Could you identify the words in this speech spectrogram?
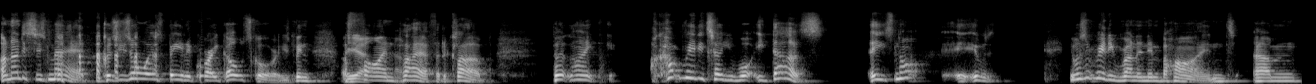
I know this is mad because he's always been a great goal scorer. He's been a Yeah. fine player for the club, but like I can't really tell you what he does. He's not. It was. He wasn't really running in behind. Um,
